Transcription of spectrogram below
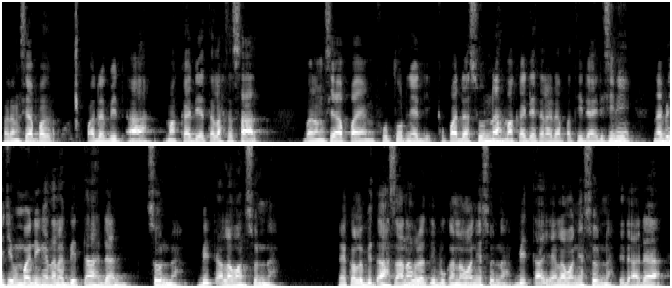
barang siapa kepada bid'ah, maka dia telah sesat. Barang siapa yang futurnya di, kepada sunnah, maka dia telah dapat hidayah. Di sini Nabi cuma membandingkan antara bid'ah dan sunnah. Bid'ah lawan sunnah. Ya kalau bid'ah hasanah berarti bukan lawannya sunnah. Bid'ah ya lawannya sunnah. Tidak ada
